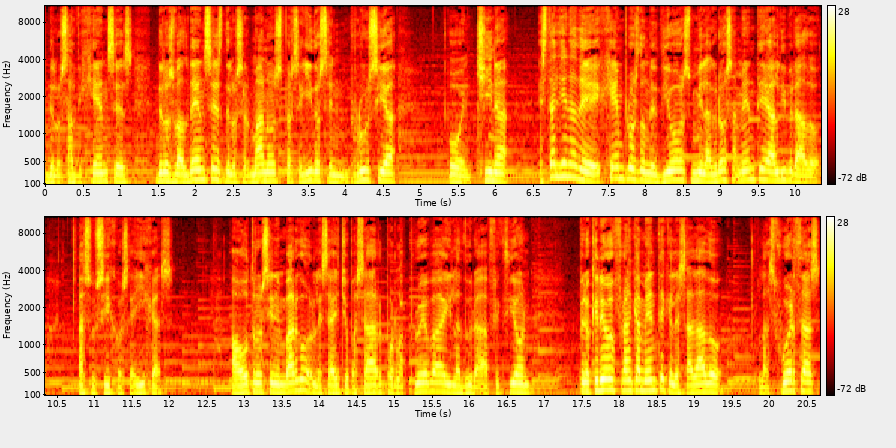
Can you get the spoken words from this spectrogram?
de los albigenses, de los valdenses, de los hermanos perseguidos en Rusia o en China, está llena de ejemplos donde Dios milagrosamente ha librado a sus hijos e hijas. A otros, sin embargo, les ha hecho pasar por la prueba y la dura aflicción, pero creo francamente que les ha dado las fuerzas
